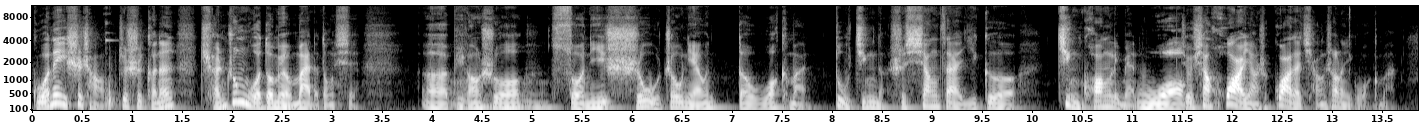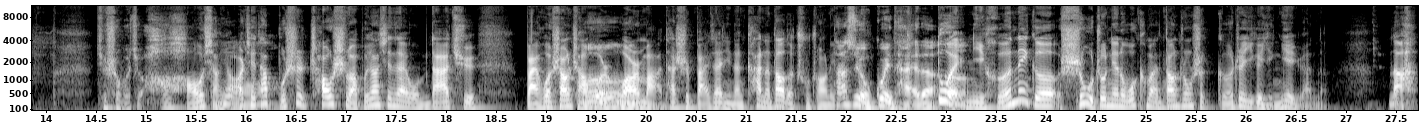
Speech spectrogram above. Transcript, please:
国内市场，就是可能全中国都没有卖的东西。呃，比方说索尼十五周年的 Walkman，镀金的，是镶在一个镜框里面的，哇，就像画一样，是挂在墙上的一个 Walkman。就是我就好好想要，而且它不是超市吧，不像现在我们大家去百货商场或者嗯沃尔玛，它是摆在你能看得到的橱窗里。它是有柜台的。嗯对你和那个十五周年的 Walkman 当中是隔着一个营业员的，那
